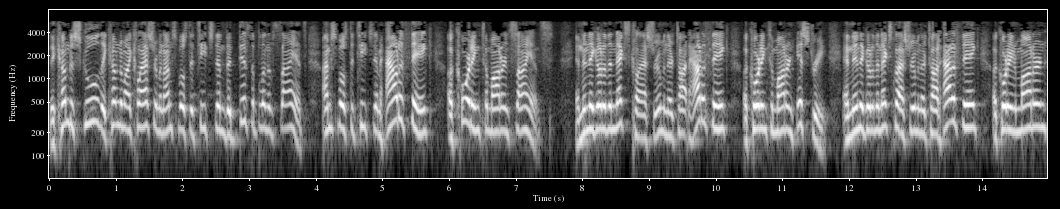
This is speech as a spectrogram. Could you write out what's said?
They come to school, they come to my classroom, and I'm supposed to teach them the discipline of science. I'm supposed to teach them how to think according to modern science. And then they go to the next classroom and they're taught how to think according to modern history. And then they go to the next classroom and they're taught how to think according to modern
